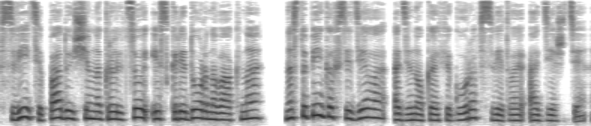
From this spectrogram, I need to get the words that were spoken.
В свете, падающем на крыльцо из коридорного окна, на ступеньках сидела одинокая фигура в светлой одежде.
